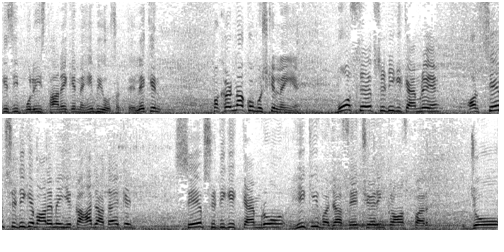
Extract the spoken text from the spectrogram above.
کسی پولیس تھانے کے نہیں بھی ہو سکتے، لیکن پکڑنا کوئی مشکل نہیں ہے۔ وہ سیف سٹی کے کیمرے ہیں اور سیف سٹی کے بارے میں یہ کہا جاتا ہے کہ سیف سٹی کے کیمروں ہی کی وجہ سے چیئرنگ کراس پر جو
